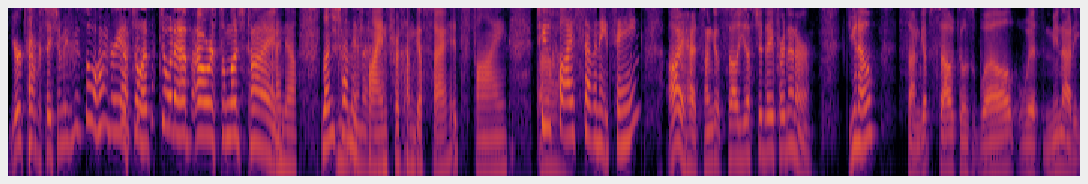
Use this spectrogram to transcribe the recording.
your conversation makes me so hungry. I still have two and a half hours to lunchtime. I know. Lunchtime Two is fine for samgyeopsal. It's fine. 2578 saying, I had samgyeopsal yesterday for dinner. You know, samgyeopsal goes well with minari.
